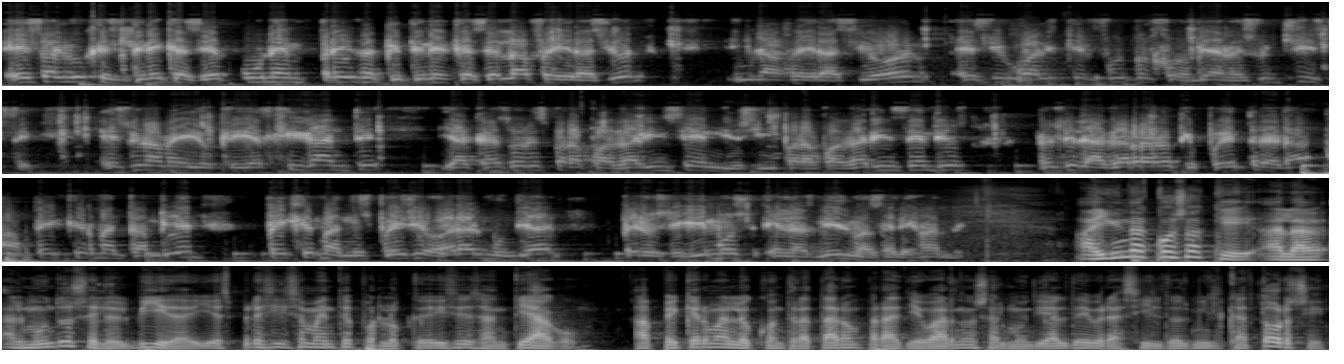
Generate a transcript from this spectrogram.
Es algo que se tiene que hacer una empresa, que tiene que hacer la federación y la federación es igual que el fútbol colombiano, es un chiste, es una mediocridad gigante y acá solo es para pagar incendios y para pagar incendios no se le haga raro que puede traer a, Peckerman también, Peckerman nos puede llevar al mundial, pero seguimos en las mismas, Alejandro. Hay una cosa que al mundo se le olvida y es precisamente por lo que dice Santiago. A Peckerman lo contrataron para llevarnos al Mundial de Brasil 2014,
